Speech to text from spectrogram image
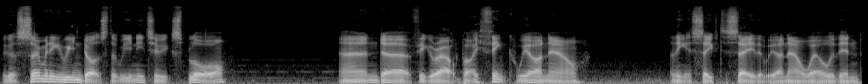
We've got so many green dots that we need to explore and uh, figure out. But I think we are now... I think it's safe to say that we are now well within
